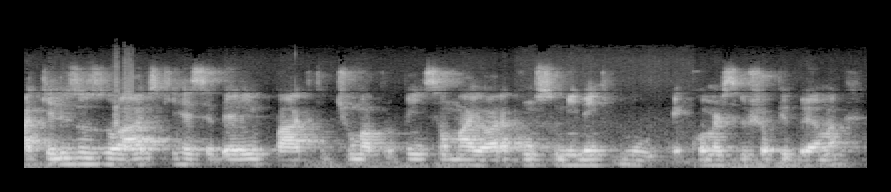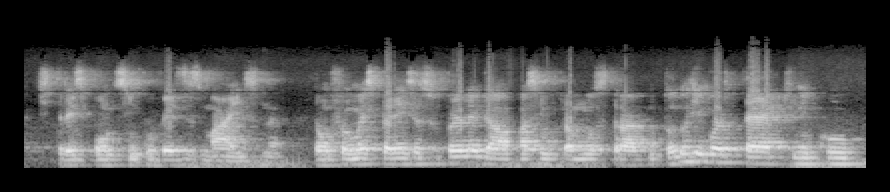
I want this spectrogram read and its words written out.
aqueles usuários que receberam impacto tinham uma propensão maior a consumir dentro do e-commerce do Shop Brahma de 3,5 vezes mais, né? Então foi uma experiência super legal, assim, para mostrar com todo o rigor técnico,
